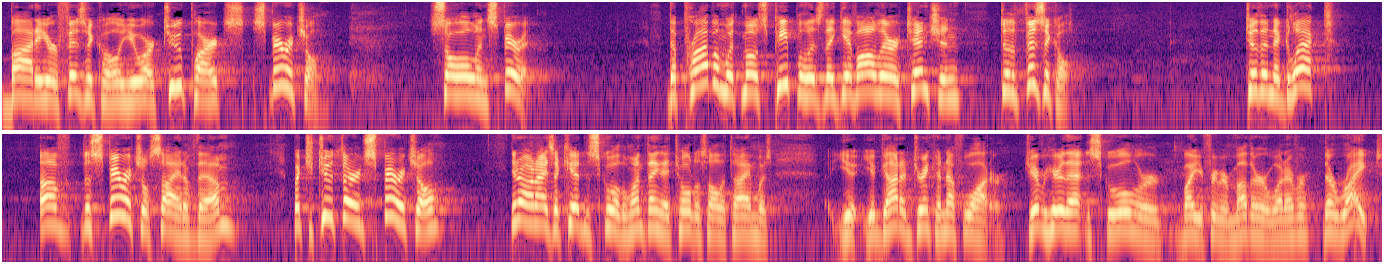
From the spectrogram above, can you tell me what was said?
body or physical, you are two parts spiritual, soul and spirit. The problem with most people is they give all their attention to the physical, to the neglect of the spiritual side of them. But you're two thirds spiritual. You know, when I was a kid in school, the one thing they told us all the time was you, you got to drink enough water. Did you ever hear that in school or by your, from your mother or whatever? They're right.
